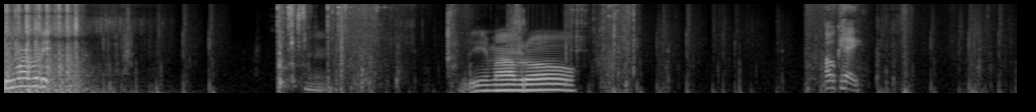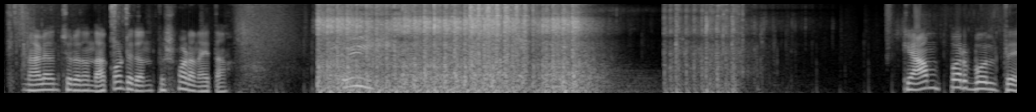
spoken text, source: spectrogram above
ಕಿಲ್ ಮಾಡಬೇಡಿ. Bheema bro Okay. ನಾಳೆ ಒಂಚೂರು ಅದೊಂದು ಅಕೌಂಟ್ ಇದೆ ಒಂದು ಪುಷ್ ಮಾಡೋಣ ಆಯ್ತಾ? ಕ್ಯಾಂಪರ್ ಬೋಲ್ತೆ.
